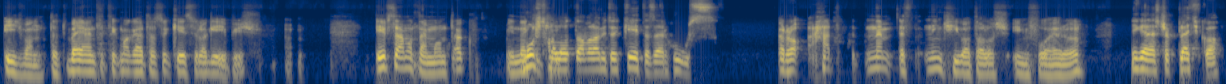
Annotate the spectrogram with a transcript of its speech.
Így van. Tehát bejelentették magát azt, hogy készül a gép is. Évszámot nem mondtak. Mindenki Most hallottam valamit, hogy 2020. Ra, hát nem, ez nincs hivatalos info erről. Igen, ez csak pletyka.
